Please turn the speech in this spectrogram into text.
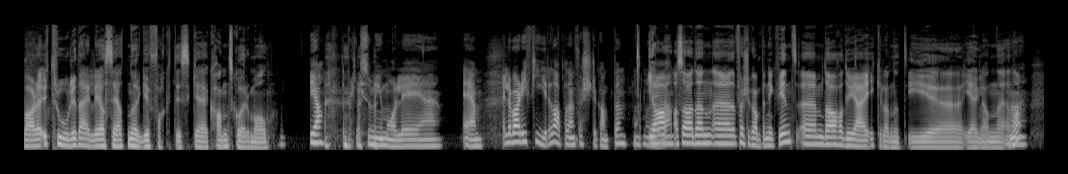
var det utrolig deilig å se at Norge faktisk eh, kan skåre mål. Ja, det ble ikke så mye mål i eh, EM. Eller var det i fire da, på den første kampen? Ja, altså den, eh, den første kampen gikk fint. Eh, da hadde jo jeg ikke landet i, eh, i England eh, ennå. Nei.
